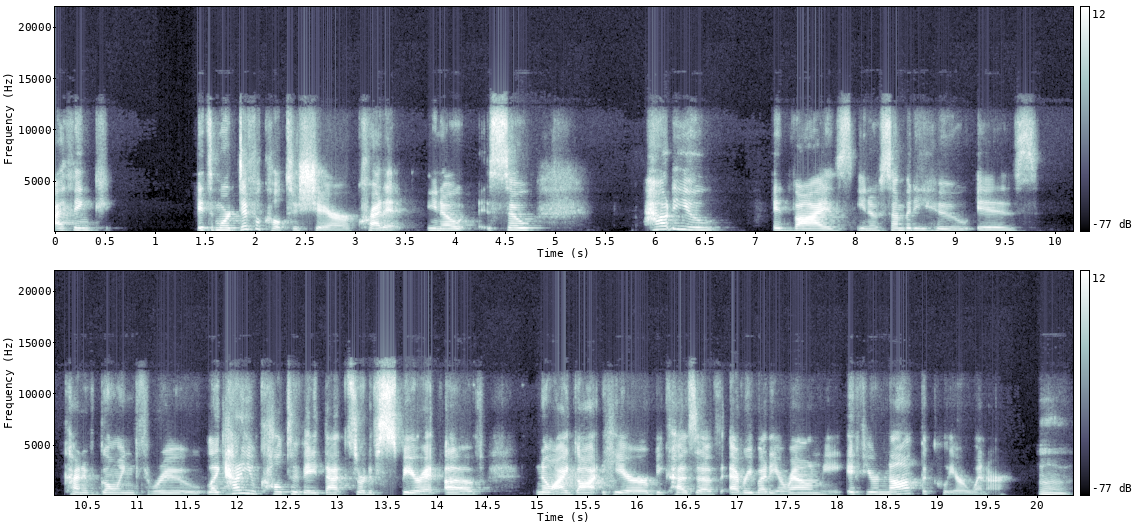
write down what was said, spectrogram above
i think it's more difficult to share credit you know? So how do you advise you know somebody who is kind of going through like how do you cultivate that sort of spirit of no, I got here because of everybody around me, if you're not the clear winner. Mm.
